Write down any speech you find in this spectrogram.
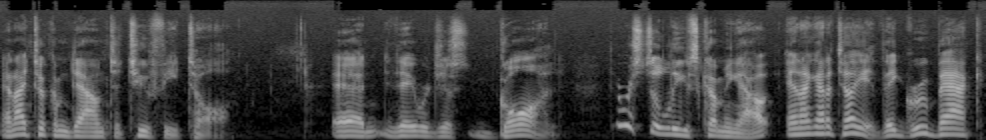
And I took them down to two feet tall. And they were just gone. There were still leaves coming out. And I got to tell you, they grew back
